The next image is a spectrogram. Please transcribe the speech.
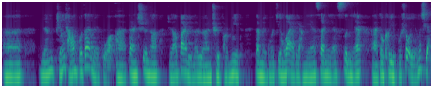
呃人平常不在美国啊，但是呢，只要办理了 Reentry Permit，在美国境外两年、三年、四年啊都可以不受影响。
